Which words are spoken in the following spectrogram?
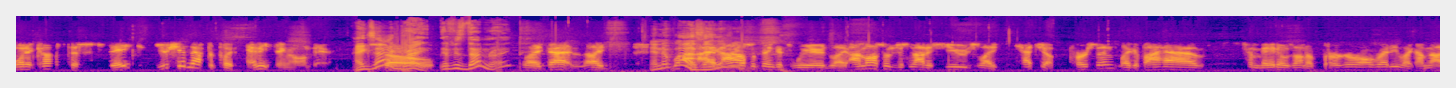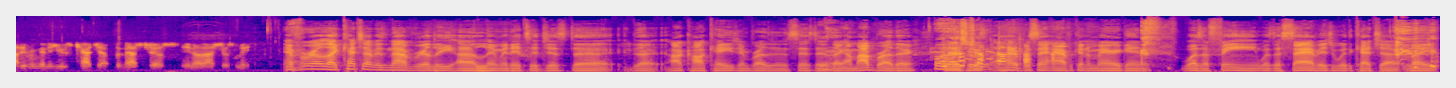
when it comes to steak, you shouldn't have to put anything on there. Exactly. So- right. If it's done right. Like that, like And it was. I, and I also think it's weird. Like, I'm also just not a huge like ketchup person. Like, if I have tomatoes on a burger already, like I'm not even going to use ketchup. But that's just, you know, that's just me. and for real, like ketchup is not really uh, limited to just the the our Caucasian brothers and sisters. Like my brother, Well, that's which true. 100 percent African American, was a fiend, was a savage with ketchup. Like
